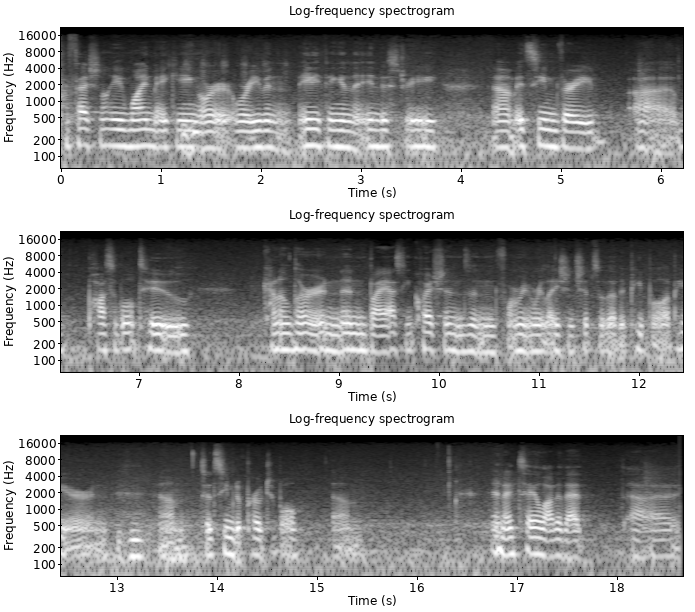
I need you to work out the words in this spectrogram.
professionally winemaking or, or even anything in the industry, um, it seemed very uh, possible to kind of learn and by asking questions and forming relationships with other people up here. And um, so it seemed approachable. Um, and I'd say a lot of that uh,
